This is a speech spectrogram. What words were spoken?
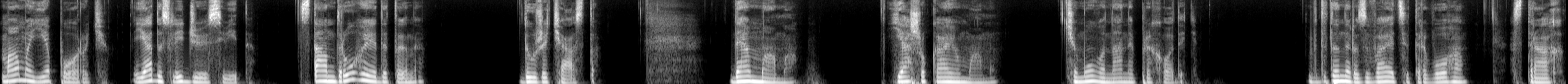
мама є поруч, я досліджую світ. Стан другої дитини дуже часто. Де мама? Я шукаю маму. Чому вона не приходить? В дитини розвивається тривога, страх,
